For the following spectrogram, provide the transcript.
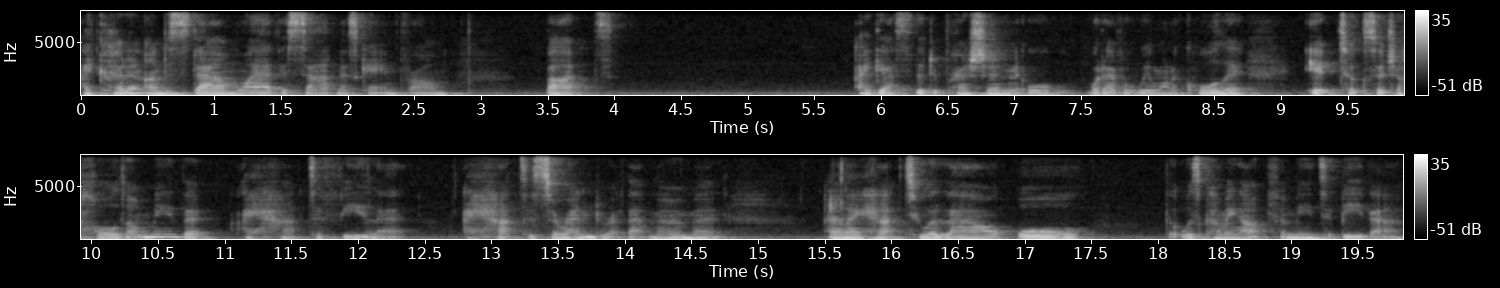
I couldn't understand where this sadness came from. But I guess the depression or whatever we want to call it, it took such a hold on me that I had to feel it. I had to surrender at that moment. And I had to allow all that was coming up for me to be there.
